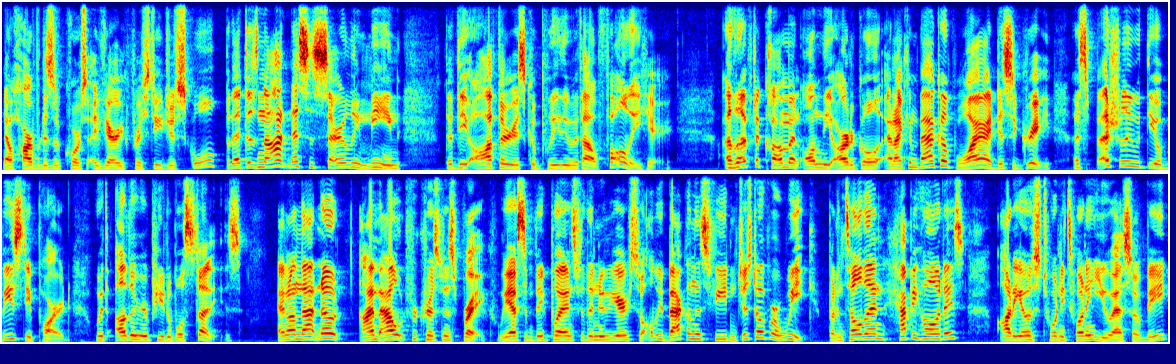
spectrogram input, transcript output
Now, Harvard is, of course, a very prestigious school, but that does not necessarily mean that the author is completely without folly here. I left a comment on the article, and I can back up why I disagree, especially with the obesity part, with other reputable studies. And on that note, I'm out for Christmas break. We have some big plans for the new year, so I'll be back on this feed in just over a week. But until then, happy holidays, adios 2020 USOB,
